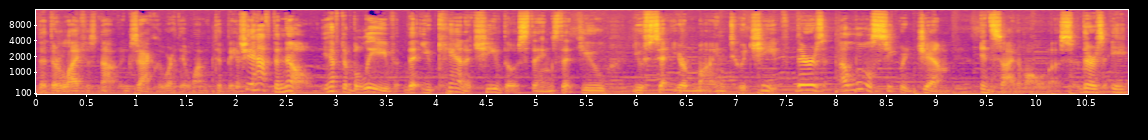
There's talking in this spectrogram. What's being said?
that their life is not exactly where they want it to be. But you have to know, you have to believe that you can achieve those things that you you set your mind to achieve. There's a little secret gem inside of all of us. There's a,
